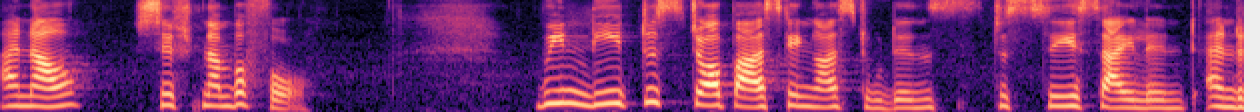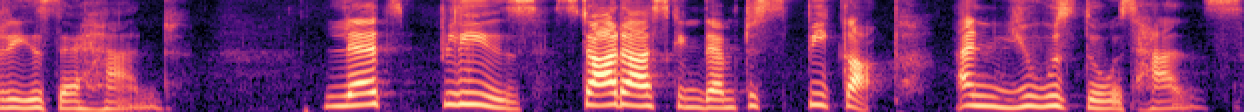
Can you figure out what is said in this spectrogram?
And now, shift number four. We need to stop asking our students to stay silent and raise their hand. Let's please start asking them to speak up and use those hands.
